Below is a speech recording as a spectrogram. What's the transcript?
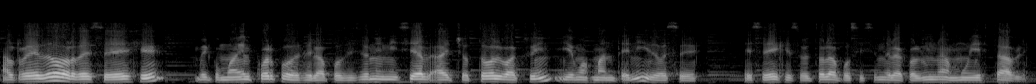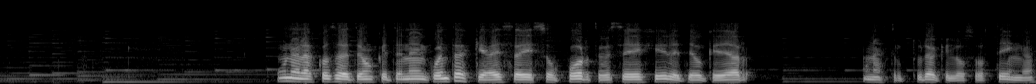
Alrededor de ese eje Ve como ahí el cuerpo desde la posición inicial ha hecho todo el backswing y hemos mantenido ese, ese eje, sobre todo la posición de la columna muy estable. Una de las cosas que tenemos que tener en cuenta es que a ese soporte o ese eje le tengo que dar una estructura que lo sostenga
